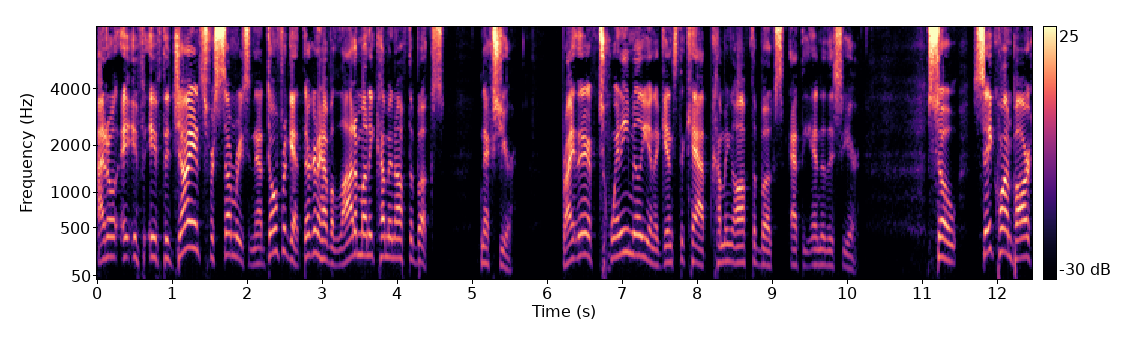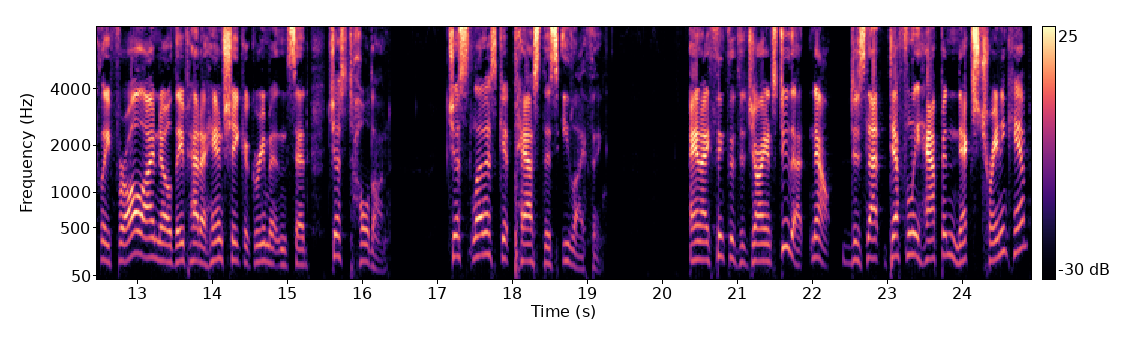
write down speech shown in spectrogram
I don't. If if the Giants, for some reason, now don't forget, they're going to have a lot of money coming off the books next year, right? They have twenty million against the cap coming off the books at the end of this year. So Saquon Barkley, for all I know, they've had a handshake agreement and said, just hold on, just let us get past this Eli thing. And I think that the Giants do that. Now, does that definitely happen next training camp?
